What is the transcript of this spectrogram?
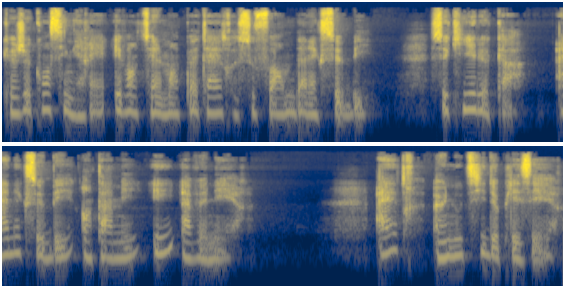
que je consignerais éventuellement peut-être sous forme d'annexe B, ce qui est le cas annexe B entamée et à venir. Être un outil de plaisir,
